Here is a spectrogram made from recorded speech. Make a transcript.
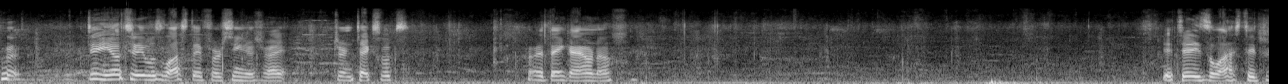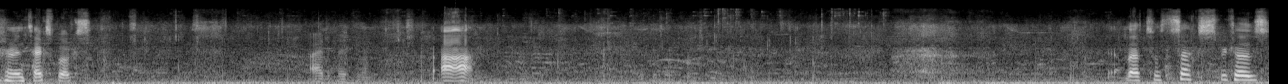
Dude, you know today was the last day for seniors, right? Turn textbooks. I think I don't know. Yeah, today's the last day to turn in textbooks. I had to pay for them. Ah. Yeah, that's what sucks because.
